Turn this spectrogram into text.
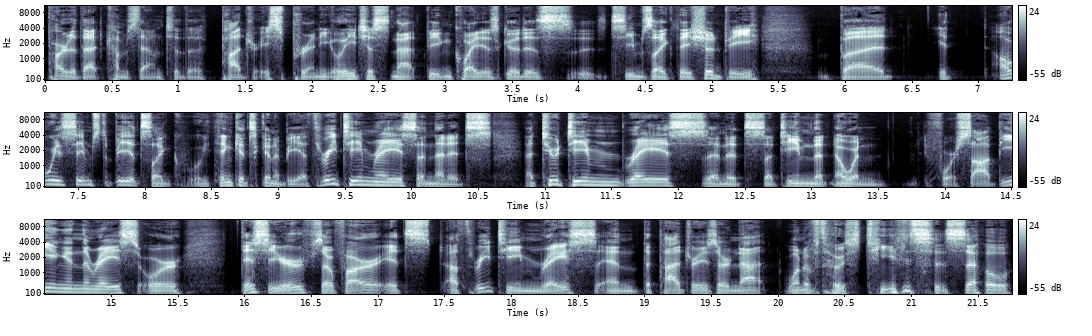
part of that comes down to the Padres perennially just not being quite as good as it seems like they should be. But always seems to be it's like we think it's going to be a three team race and then it's a two team race and it's a team that no one foresaw being in the race or this year so far it's a three team race and the Padres are not one of those teams so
